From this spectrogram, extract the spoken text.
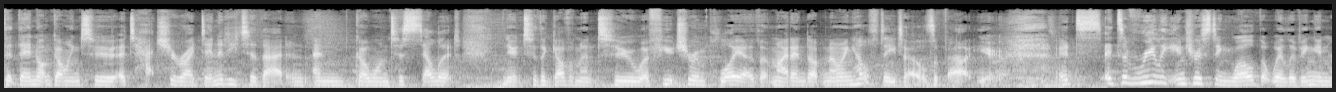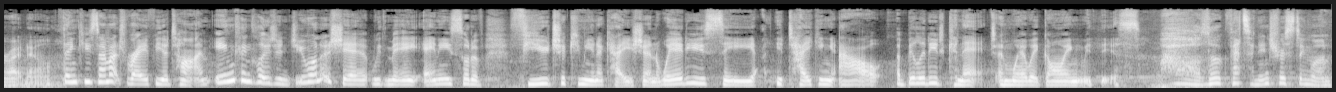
that they're not going to attach your identity to that and, and go on to sell it you know, to the government, to a future employer that might end up knowing health details about you. It's, it's a really interesting world that we're living in right now. Thank you so much, Rae, for your time. In conclusion, do you want to share with me any sort of future communication? Where do you see you taking our ability to connect and where we're going with this? Oh, look, that's an interesting one.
